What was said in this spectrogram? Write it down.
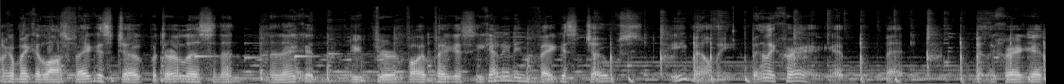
I could make a Las Vegas joke, but they're listening, and they could. If you're in Vegas, you got any Vegas jokes? Email me, Bentley Craig at, at Bentley Craig at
